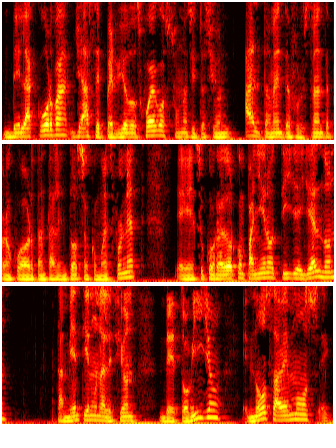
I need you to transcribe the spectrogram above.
de la corva. Ya se perdió dos juegos, una situación altamente frustrante para un jugador tan talentoso como es Fournette. Eh, su corredor compañero TJ Yeldon también tiene una lesión de tobillo. No sabemos eh,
